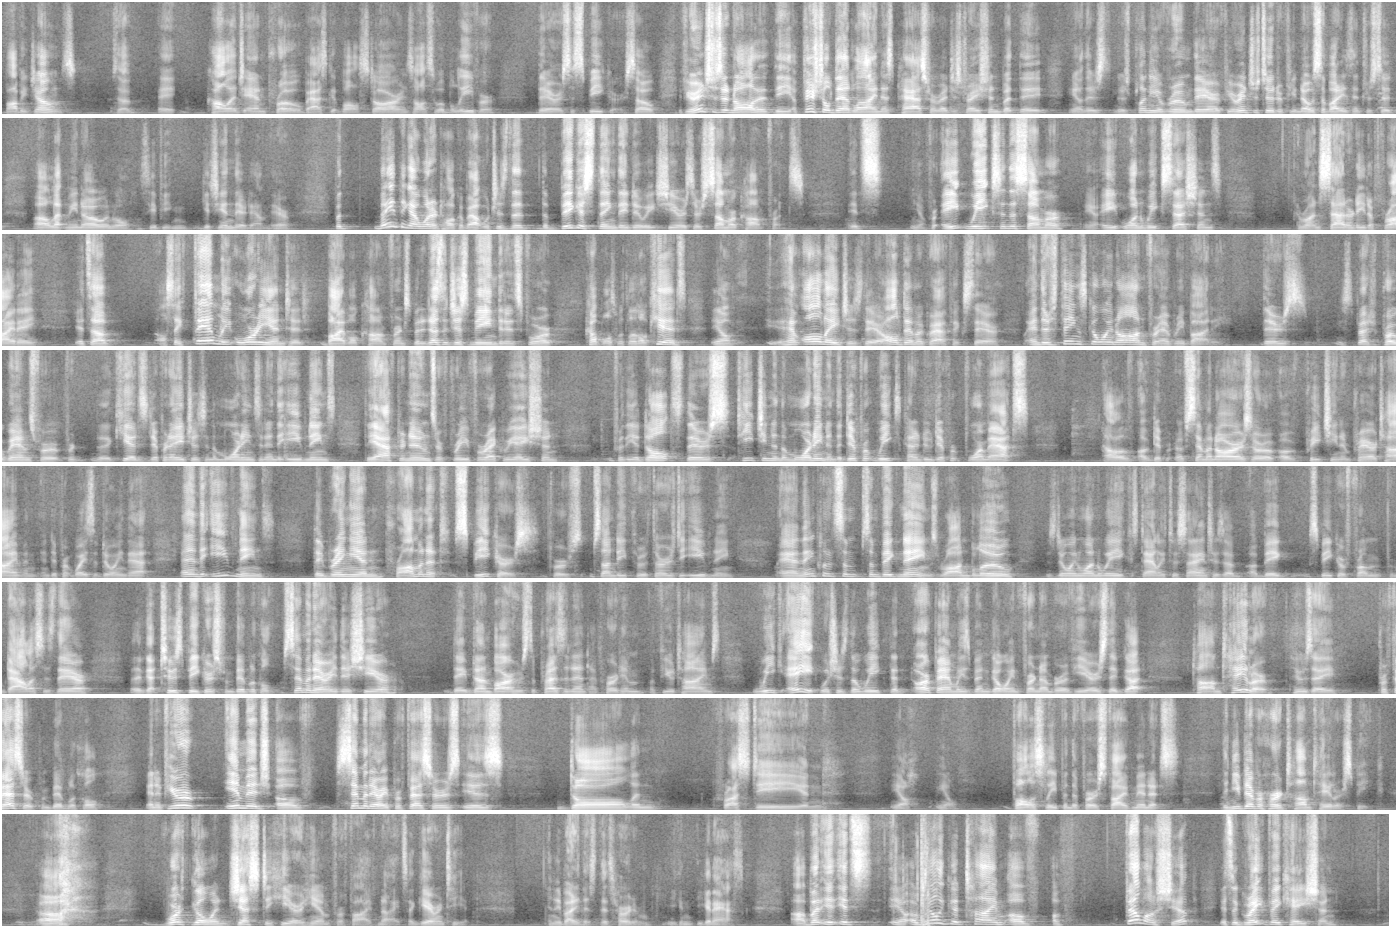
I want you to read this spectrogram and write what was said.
Bobby Jones, who's a, a college and pro basketball star, and is also a believer there as a speaker. So if you're interested in all, the, the official deadline has passed for registration, but they, you know, there's, there's plenty of room there. If you're interested, if you know somebody's interested, uh, let me know and we'll see if we can get you in there down there. But the main thing I want to talk about, which is the, the biggest thing they do each year, is their summer conference. It's you know, for eight weeks in the summer, you know, eight one-week sessions, run Saturday to Friday. It's a, I'll say, family-oriented Bible conference, but it doesn't just mean that it's for couples with little kids, you know, you have all ages there, all demographics there, and there's things going on for everybody. There's special programs for, for the kids, different ages, in the mornings and in the evenings. The afternoons are free for recreation. For the adults, there's teaching in the morning, and the different weeks kind of do different formats of, of, different, of seminars or of, of preaching and prayer time and, and different ways of doing that. And in the evenings, they bring in prominent speakers for Sunday through Thursday evening and they include some, some big names. Ron Blue is doing one week. Stanley Toussaint, who's a, a big speaker from, from Dallas, is there. They've got two speakers from Biblical Seminary this year. Dave Dunbar, who's the president, I've heard him a few times. Week eight, which is the week that our family's been going for a number of years, they've got Tom Taylor, who's a professor from Biblical. And if your image of seminary professors is dull and crusty and you know, you know, fall asleep in the first five minutes, then you've never heard Tom Taylor speak. Uh, worth going just to hear him for five nights, I guarantee it. Anybody that's, that's heard him, you can, you can ask. Uh, but it, it's you know, a really good time of, of fellowship. It's a great vacation.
